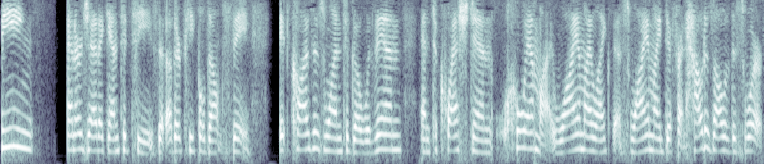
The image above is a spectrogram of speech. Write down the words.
being energetic entities that other people don't see it causes one to go within and to question who am I? Why am I like this? Why am I different? How does all of this work?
